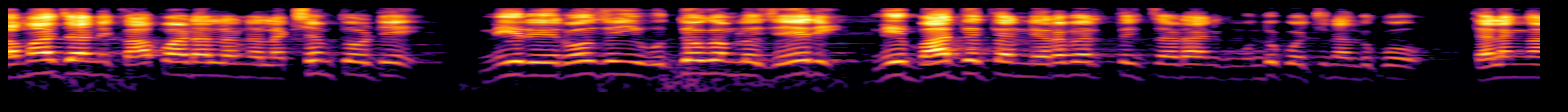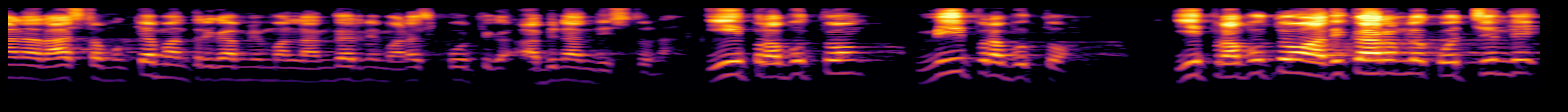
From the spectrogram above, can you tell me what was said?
సమాజాన్ని కాపాడాలన్న లక్ష్యంతో మీరు ఈరోజు ఈ ఉద్యోగంలో చేరి మీ బాధ్యతను నెరవేర్తించడానికి ముందుకు వచ్చినందుకు తెలంగాణ రాష్ట్ర ముఖ్యమంత్రిగా మిమ్మల్ని అందరినీ మనస్ఫూర్తిగా అభినందిస్తున్నా. ఈ ప్రభుత్వం మీ ప్రభుత్వం. ఈ ప్రభుత్వం అధికారంలోకి వచ్చింది.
